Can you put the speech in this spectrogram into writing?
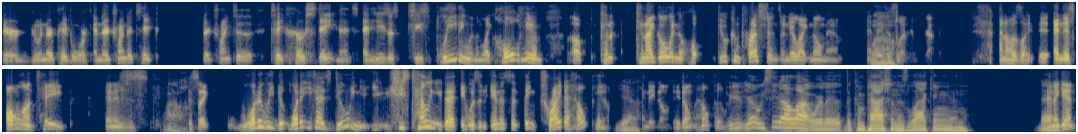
they're doing their paperwork and they're trying to take they're trying to take her statements and he's just she's pleading with him like hold him up can can i go and ho- do compressions and they're like no ma'am and they just let him die. And i was like and it's all on tape and it's just Wow. it's like what are we do what are you guys doing? You, she's telling you that it was an innocent thing. Try to help him. Yeah. and they don't they don't help him. We, yeah, we see that a lot where the the compassion is lacking and man, and again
